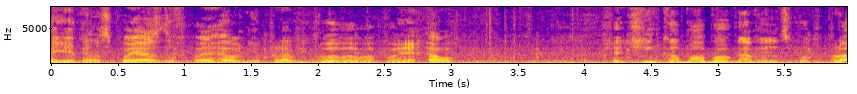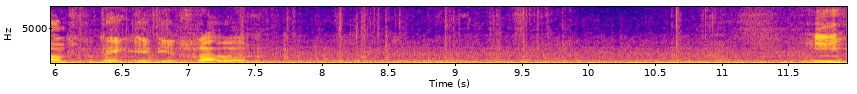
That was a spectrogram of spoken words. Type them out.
Jeden z pojazdów pojechał nieprawidłowo, bo pojechał przecinką obok, a więc pod prąd, tutaj gdzie wjeżdżałem. I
